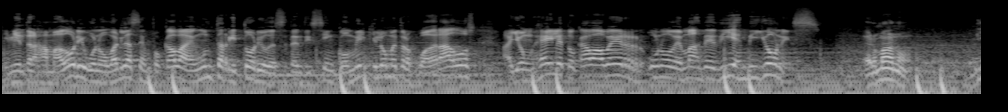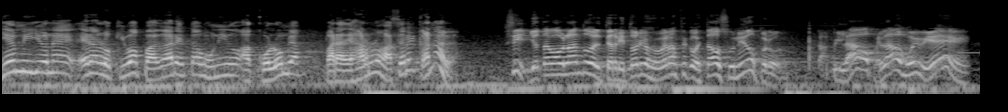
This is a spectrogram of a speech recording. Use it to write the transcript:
Y mientras Amador y Bueno Varela se enfocaban en un territorio de 75 mil kilómetros cuadrados, a John Hay le tocaba ver uno de más de 10 millones. Hermano, 10 millones era lo que iba a pagar Estados Unidos a Colombia para dejarlos hacer el canal. Sí, yo estaba hablando del territorio geográfico de Estados Unidos, pero estás pilado, pelado, muy bien.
